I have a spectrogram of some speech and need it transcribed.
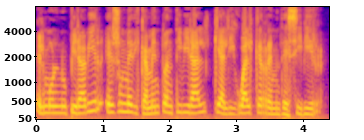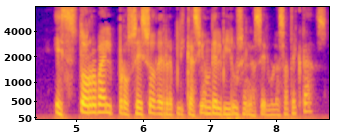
El molnupiravir es un medicamento antiviral que, al igual que remdesivir, estorba el proceso de replicación del virus en las células afectadas.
